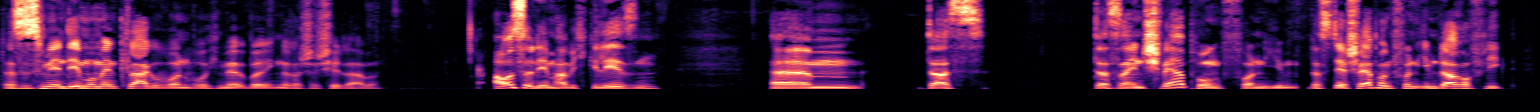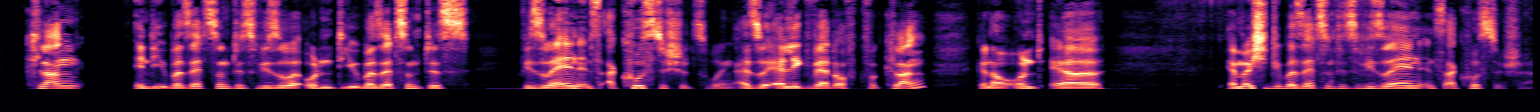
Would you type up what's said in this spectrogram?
Das ist mir in dem Moment klar geworden, wo ich mehr über ihn recherchiert habe. Außerdem habe ich gelesen, ähm, dass, dass sein Schwerpunkt von ihm, dass der Schwerpunkt von ihm darauf liegt, Klang in die Übersetzung des Visuell und die Übersetzung des Visuellen ins Akustische zu bringen. Also er legt Wert auf Klang, genau, und er, er möchte die Übersetzung des Visuellen ins Akustische.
